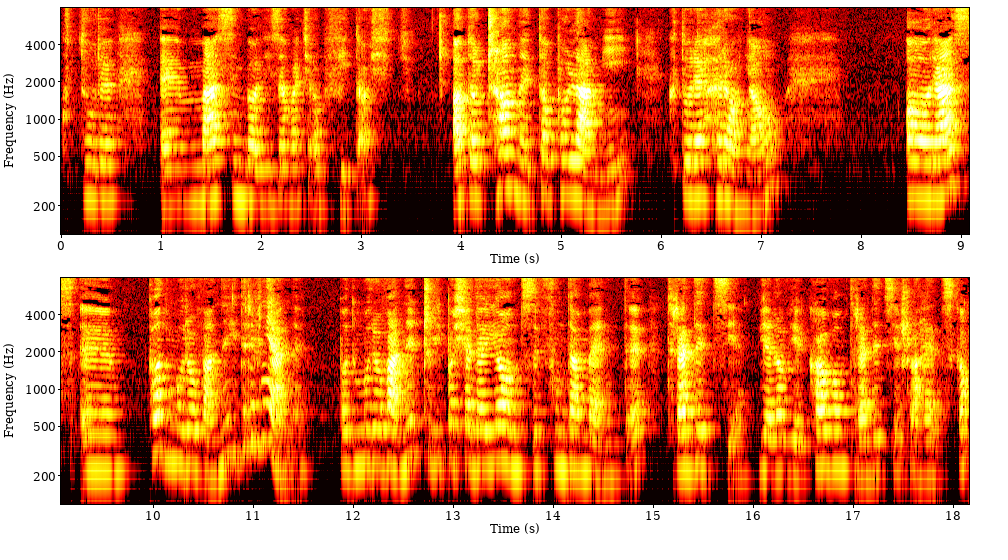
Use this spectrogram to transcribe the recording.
który ma symbolizować obfitość otoczony topolami, które chronią oraz y, podmurowany i drewniany. Podmurowany, czyli posiadający fundamenty, tradycję wielowiekową, tradycję szlachecką,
